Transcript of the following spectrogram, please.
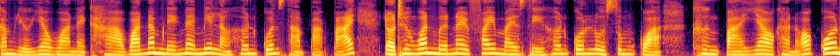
กำเหลียวยาวาในค่ะวันน้ำเนงในมีหลังเฮิรนก้น3ปากปลายดอกถึงวันเมื้อในไฟไหม้สีเฮิรนก้นลูดซุ่มกว่าครึ่งปลายยาวค่ะเนาะก้น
